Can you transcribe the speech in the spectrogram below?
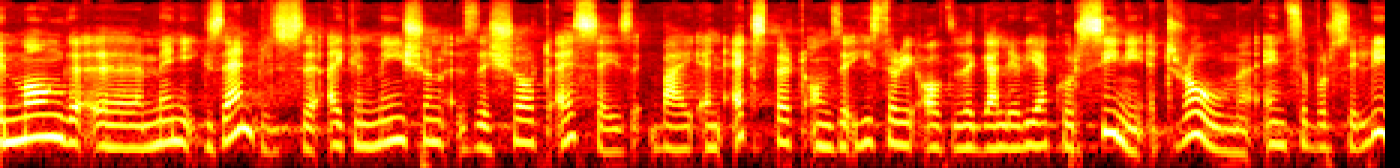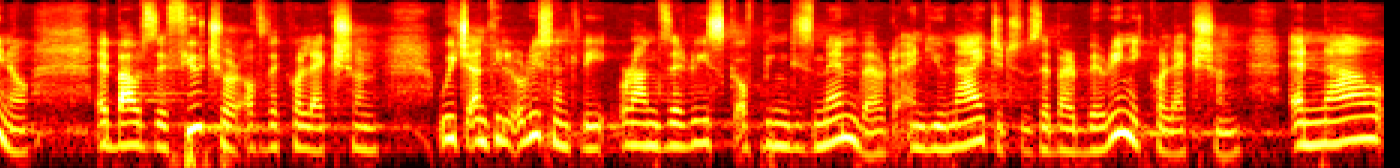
among uh, many examples, uh, I can mention the short essays by an expert on the history of the Galleria Corsini at Rome, Enzo Borsellino, about the future of the collection, which until recently ran the risk of being dismembered and united to the Barberini collection, and now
